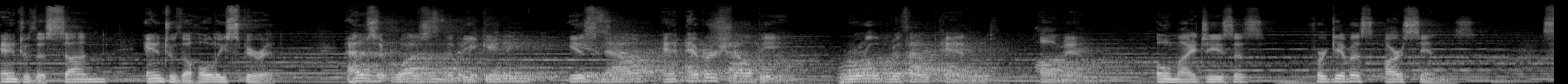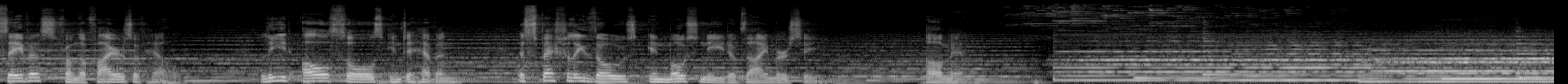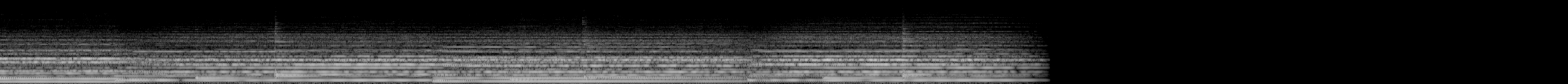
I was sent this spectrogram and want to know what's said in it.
and to the Son, and to the Holy Spirit, as it was in the beginning, is now, and ever shall be, world without end. Amen. O my Jesus, forgive us our sins. Save us from the fires of hell. Lead all souls into heaven, especially those in most need of thy mercy. Amen.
